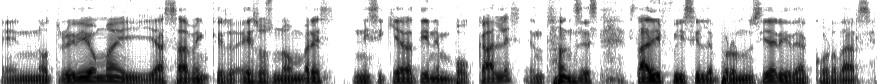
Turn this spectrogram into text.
en otro idioma y ya saben que esos nombres ni siquiera tienen vocales, entonces está difícil de pronunciar y de acordarse.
